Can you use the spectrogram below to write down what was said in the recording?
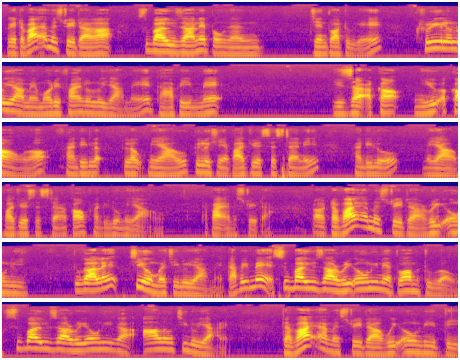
okay device administrator က super user နဲ့ပုံစံချင်းသွားတူတယ် create လုပ်လို့ရမယ် modify လုပ်လို့ရမယ်ဒါပေမဲ့ user account new account ကိုတော့ fund လုပ်မရဘူးပြီးလို့ရှိရင် virtual system တွေ fund လို့မရဘူး virtual system account fund လို့မရဘူး device administrator အဲ့တော့ device administrator read only သူကလည်းကြည့်အောင်ပဲကြည့်လို့ရမယ်ဒါပေမဲ့ super user read only နဲ့သွားမတူတော့ဘူး super user read only ကအားလုံးကြည့်လို့ရတယ် device administrator read only ဒီ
